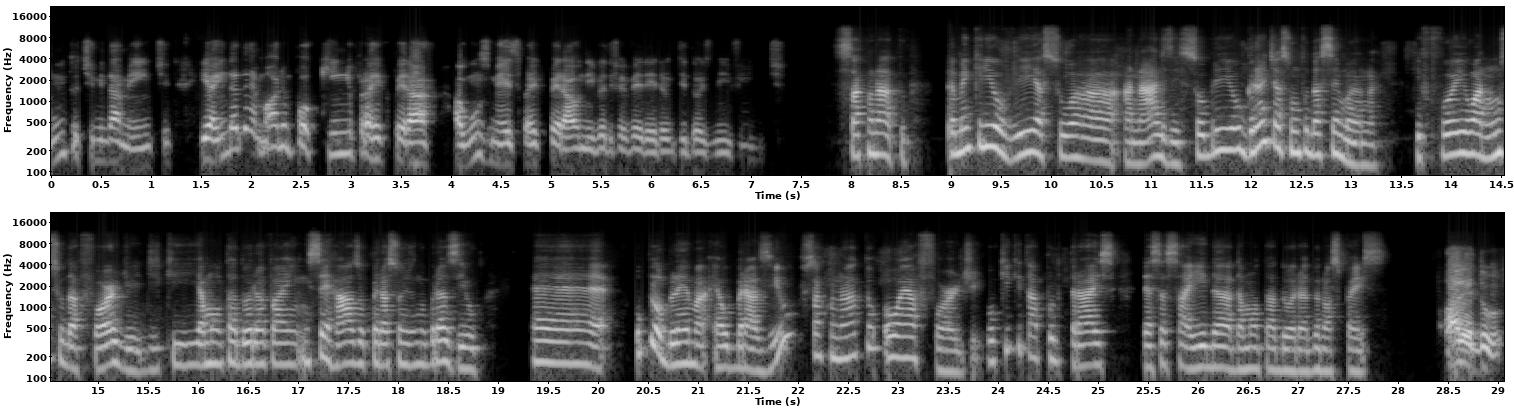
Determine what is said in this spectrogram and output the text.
muito timidamente e ainda demore um pouquinho para recuperar, alguns meses para recuperar o nível de fevereiro de 2020. Saconato, também queria ouvir a sua análise sobre o grande assunto da semana, que foi o anúncio da Ford de que a montadora vai encerrar as operações no Brasil. É, o problema é o Brasil, Saconato, ou é a Ford? O que está por trás dessa saída da montadora do nosso país? Olha, Edu,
